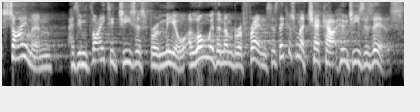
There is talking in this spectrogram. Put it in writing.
Simon has invited Jesus for a meal along with a number of friends as they just want to check out who Jesus is.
